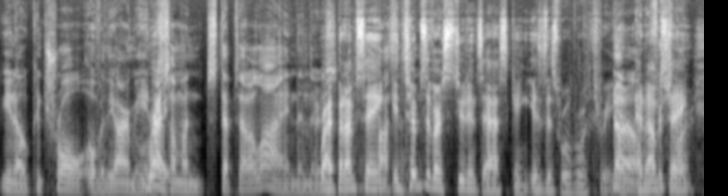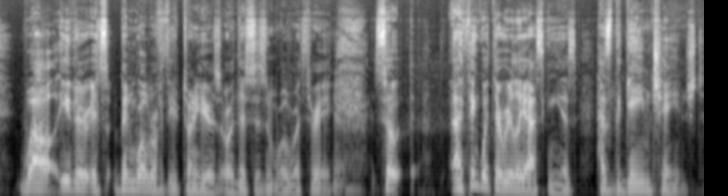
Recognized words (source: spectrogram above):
you know control over the army. And Right. if someone steps out of line, then there's Right, but I'm saying in terms of our students asking, is this World War Three? No, and, no, and I'm for saying, sure. well, either it's been World War Three for 20 years, or this isn't World War Three. So, I think what they're really asking is, has the game changed?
